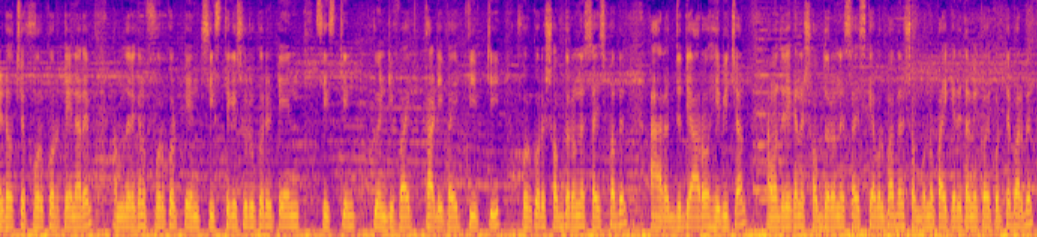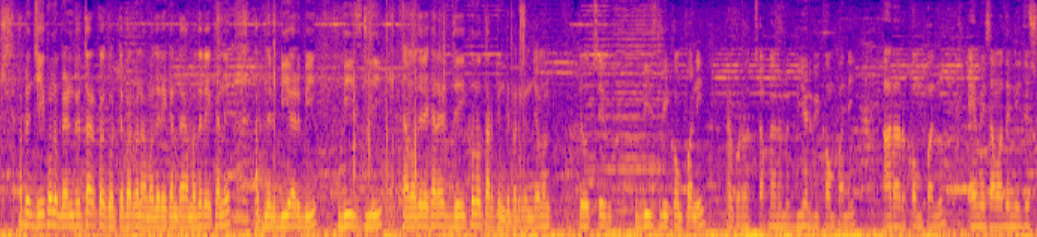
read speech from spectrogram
এটা হচ্ছে four core ten R M আমাদের এখানে ফোর কোর টেন সিক্স থেকে শুরু করে ten sixteen twenty five thirty five fifty four কোরের সব ধরনের সাইজ পাবেন। আর যদি আরও হেভি চান, আমাদের এখানে সব ধরনের সাইজ কেবল পাবেন, সম্পূর্ণ পাইকারি দামে ক্রয় করতে পারবেন। আপনি যে কোনো ব্র্যান্ডের তার ক্রয় করতে পারবেন আমাদের এখান থেকে। আমাদের এখানে আপনার বিআরবি বিজলি আমাদের এখানে যে কোনো তার কিনতে পারবেন। যেমন এটা হচ্ছে বিজলি কোম্পানি তারপরে হচ্ছে আপনার হলো BRB company R R company এম এস আমাদের নিজস্ব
